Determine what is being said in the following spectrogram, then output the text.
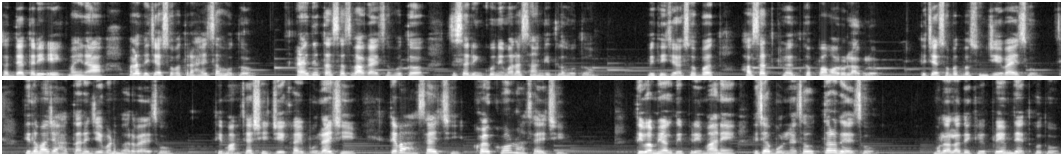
सध्या तरी एक महिना मला तिच्यासोबत राहायचं होतं. आणि अगदी तसंच वागायचं होतं जसं रिंकूने मला सांगितलं होतं. मी तिच्यासोबत हसत खेळत गप्पा मारू लागलो. तिच्यासोबत बसून जेवायचो. तिला माझ्या हाताने जेवण भरवायचो. ती माझ्याशी जे काही बोलायची तेव्हा हसायची खळखळून हसायची. तेव्हा मी अगदी प्रेमाने तिच्या बोलण्याचं उत्तर द्यायचो. मुलाला देखील प्रेम देत होतो.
